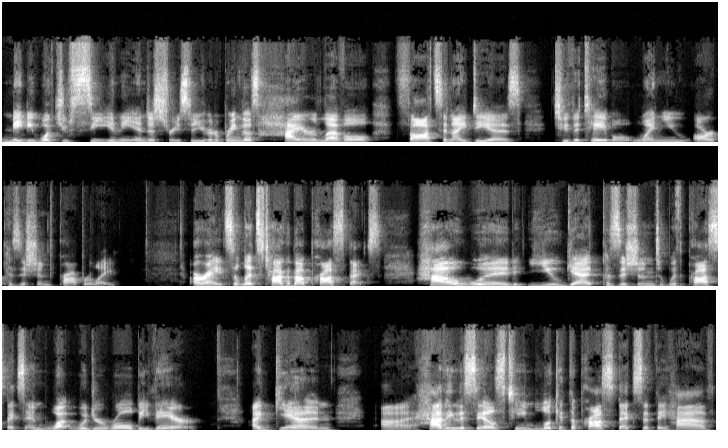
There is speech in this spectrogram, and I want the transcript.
maybe what you see in the industry. So you're going to bring those higher level thoughts and ideas to the table when you are positioned properly. All right, so let's talk about prospects. How would you get positioned with prospects and what would your role be there? Again, uh, having the sales team look at the prospects that they have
